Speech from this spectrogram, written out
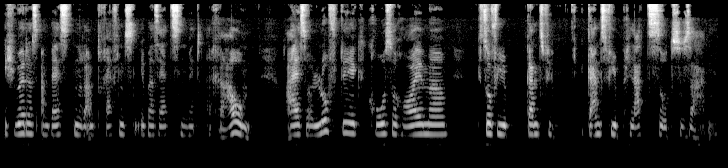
ich würde es am besten oder am treffendsten übersetzen mit Raum. Also luftig, große Räume, so viel, ganz viel, ganz viel Platz sozusagen.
